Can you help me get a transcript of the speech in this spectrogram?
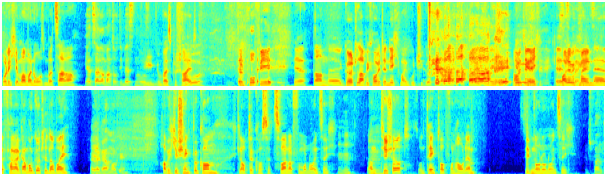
Hole ich immer meine Hosen bei Zara. Ja, Zara macht doch die besten Hosen. Du weißt Bescheid. So. Für einen Fuffi. Ja. Dann äh, Gürtel habe ich heute nicht, mein Gucci-Gürtel dabei. Heute nicht. heute Junge. nicht. Heute habe ich meinen äh, Ferragamo-Gürtel dabei. Ferragamo, okay. Habe ich geschenkt bekommen. Ich glaube, der kostet 295. Mhm. Dann Mhm. ein T-Shirt, so ein Tanktop von H&M. 7,99. Entspannt.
